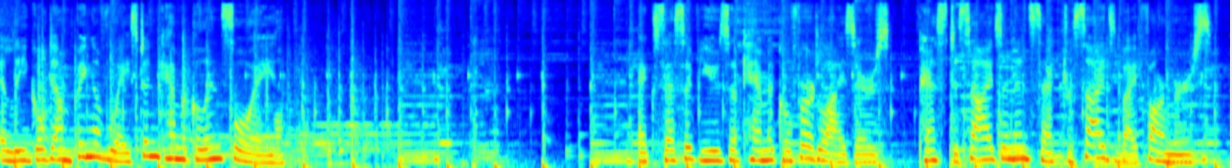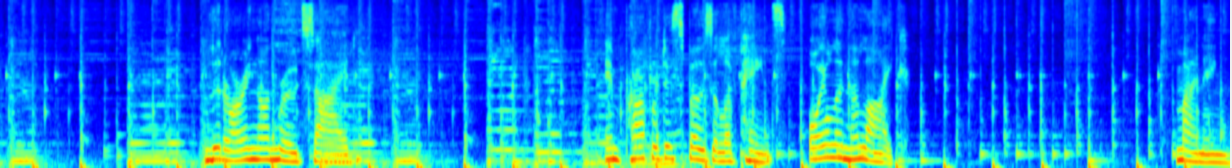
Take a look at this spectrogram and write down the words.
Illegal dumping of waste and chemical in soil. Excessive use of chemical fertilizers, pesticides and insecticides by farmers. Littering on roadside. Improper disposal of paints, oil and the like. Mining.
